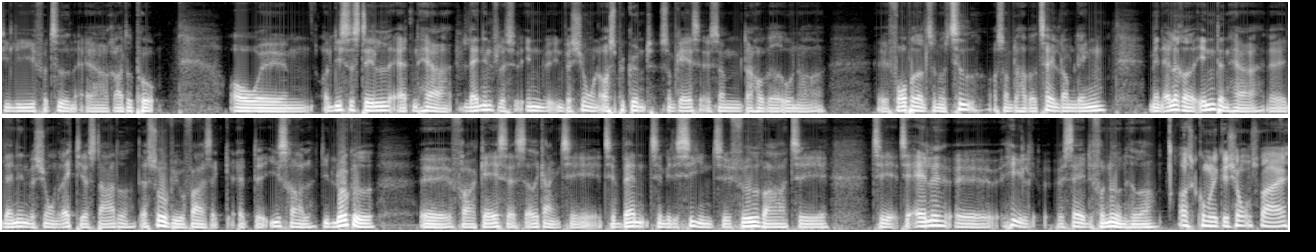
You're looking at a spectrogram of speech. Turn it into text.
de lige for tiden er rettet på. Og, øh, og lige så stille er den her landinvasion også begyndt, som Gaza, som der har været under øh, forberedelse noget tid, og som der har været talt om længe. Men allerede inden den her øh, landinvasion rigtig er startet, der så vi jo faktisk, at, at Israel de lukkede øh, fra Gazas adgang til, til vand, til medicin, til fødevarer, til, til, til alle øh, helt basale fornødenheder. Også kommunikationsveje,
